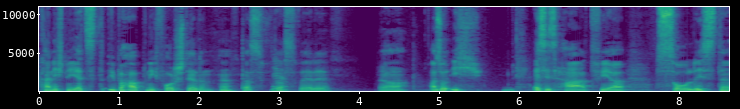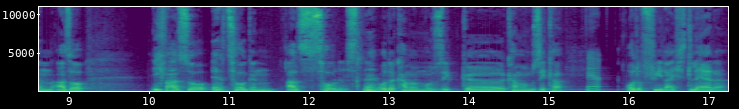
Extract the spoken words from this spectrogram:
kann ich mir jetzt überhaupt nicht vorstellen. Ne? Das, Ja. das wäre, ja. Also ich, es ist hart für Solisten. Also ich war so erzogen als Solist, ne? Oder Kammermusik, äh, Kammermusiker Ja. oder vielleicht Lehrer.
